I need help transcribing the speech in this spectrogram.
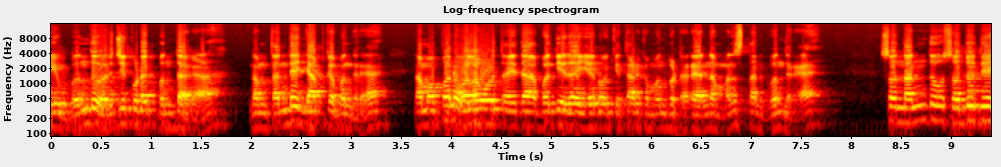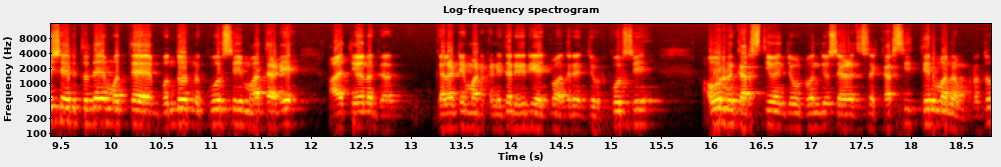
ನೀವು ಬಂದು ಅರ್ಜಿ ಕೊಡಕ್ ಬಂದಾಗ ನಮ್ಮ ತಂದೆ ಜ್ಞಾಪಕ ಬಂದ್ರೆ, ನಮ್ಮ ಅಪ್ಪನ ಹೊಲ ಉಳ್ತಾ ಇದ್ದ ಬಂದಿದ ಏನೋ ಕಿತ್ತಾಡ್ಕೊಂಡ್ ಬಂದ್ಬಿಟ್ಟಾರೆ ಅನ್ನೋ ಮನಸ್ಸು ನನಗೆ ಬಂದ್ರೆ, ಸೊ ನಂದು ಸದುದ್ದೇಶ ಇರ್ತದೆ, ಮತ್ತೆ ಬಂದವ್ರನ್ನ ಕೂರಿಸಿ ಮಾತಾಡಿ, ಆಯ್ತು, ಏನೋ ಗಲಾಟೆ ಮಾಡ್ಕೊಂಡಿದ್ದಾರೆ, ಹಿರಿಯ ಯಜಮಾನ್ರಿ ಅಂತ ಹೇಳ್ಬಿಟ್ಟು ಕೂರಿಸಿ, ಅವ್ರನ್ನ ಕರೆಸ್ತೀವಿ ಅಂತ ಹೇಳ್ಬಿಟ್ಟು ಒಂದ್ ದಿವಸ ಎರಡು ದಿವಸ ಕರೆಸಿ ತೀರ್ಮಾನ ಮಾಡೋದು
